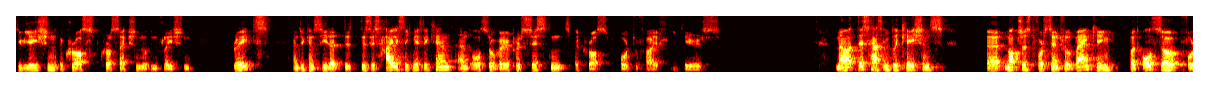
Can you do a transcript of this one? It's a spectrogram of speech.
deviation across cross-sectional inflation rates. And you can see that th this is highly significant and also very persistent across four to five years. Now, this has implications uh, not just for central banking, but also for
